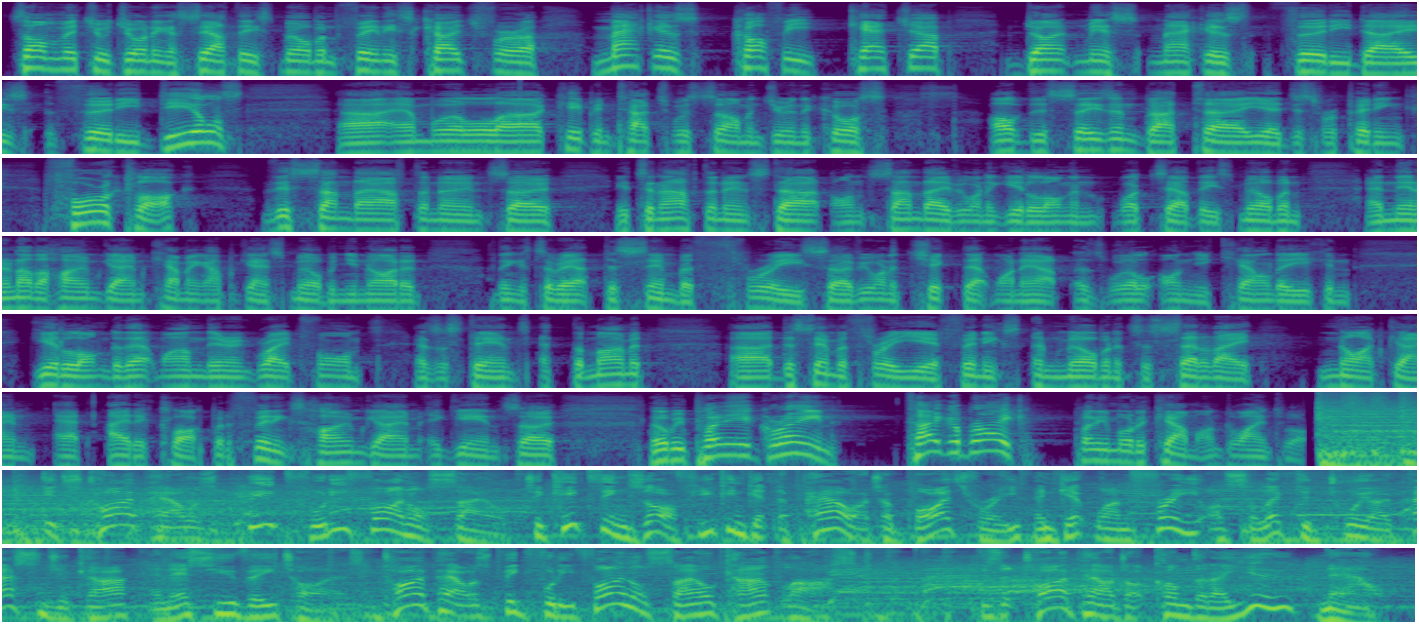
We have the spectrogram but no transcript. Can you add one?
Simon Mitchell joining us, Southeast Melbourne Phoenix coach for a Macca's coffee catch up. Don't miss Macca's 30 days, 30 deals. Uh, and we'll uh, keep in touch with Simon during the course of this season. But uh, yeah, just repeating, 4 o'clock this Sunday afternoon. So it's an afternoon start on Sunday if you want to get along and watch Southeast Melbourne. And then another home game coming up against Melbourne United. I think it's about December 3. So if you want to check that one out as well on your calendar, you can get along to that one. They're in great form as it stands at the moment. Uh, December 3, yeah, Phoenix and Melbourne. It's a Saturday night game at 8 o'clock, but a Phoenix home game again. So there'll be plenty of green. Take a break. Plenty more to come on Dwayne 12. It's Tyre Power's Big Footy Final Sale. To kick things off, you can get the power to buy three and get one free on selected Toyo passenger car and SUV tyres. Tyre Power's Big Footy Final Sale can't last. Visit tyrepower.com.au now.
